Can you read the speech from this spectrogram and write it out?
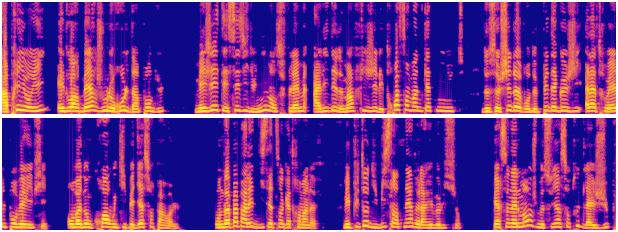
A priori, Édouard Baird joue le rôle d'un pendu, mais j'ai été saisi d'une immense flemme à l'idée de m'infliger les 324 minutes de ce chef-d'œuvre de pédagogie à la truelle pour vérifier. On va donc croire Wikipédia sur parole. On ne va pas parler de 1789, mais plutôt du bicentenaire de la Révolution. Personnellement, je me souviens surtout de la jupe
